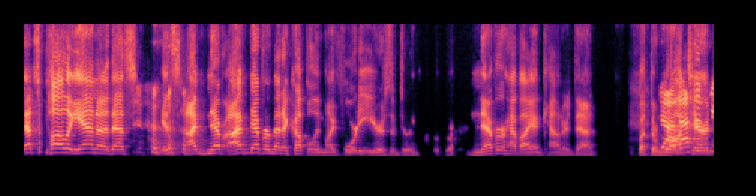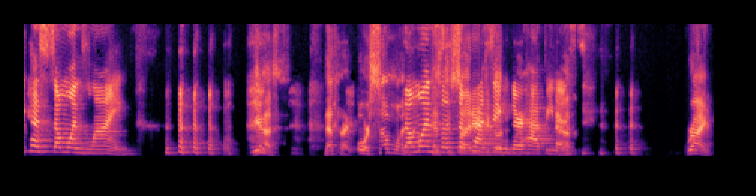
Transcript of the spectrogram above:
that's Pollyanna. That's it's I've never I've never met a couple in my 40 years of doing never have I encountered that. But the yeah, raw that's just because someone's lying yes, that's right. Or someone someone's suppressing their happiness. right.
